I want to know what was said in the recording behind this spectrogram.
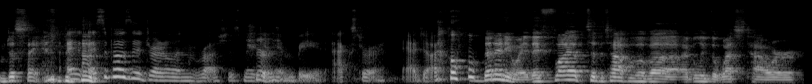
I'm just saying. I, I suppose the adrenaline rush is making Sure. him be extra agile. but anyway, they fly up to the top of, uh, I believe, the West Tower,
